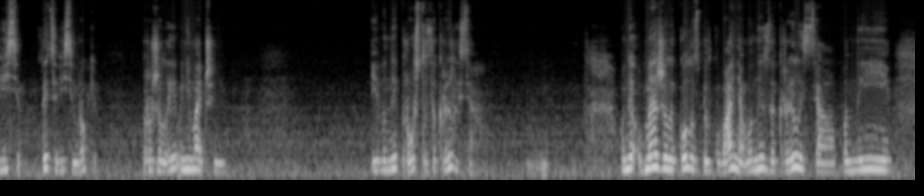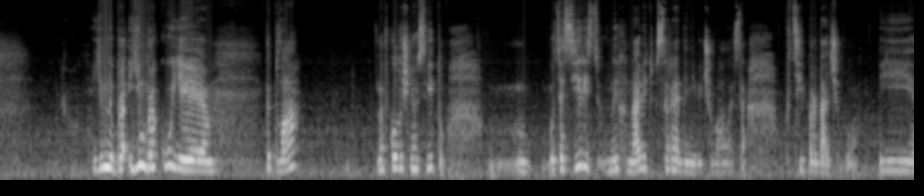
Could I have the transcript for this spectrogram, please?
вісім, здається, вісім років прожили в Німеччині. І вони просто закрилися. Вони обмежили коло спілкування, вони закрилися, вони їм не бра... їм бракує тепла навколишнього світу. Оця сірість в них навіть всередині відчувалася в цій передачі було. І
